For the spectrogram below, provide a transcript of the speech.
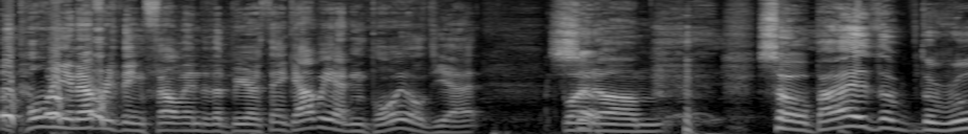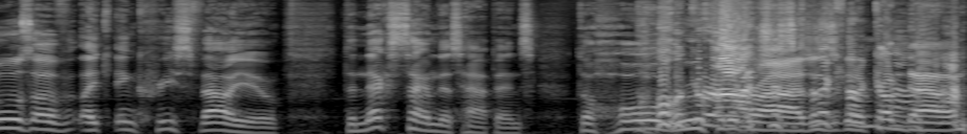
the pulley and everything fell into the beer. Thank God we hadn't boiled yet. But So- um, So by the the rules of like increased value, the next time this happens, the whole, whole roof garage of the garage is gonna going to come come down.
